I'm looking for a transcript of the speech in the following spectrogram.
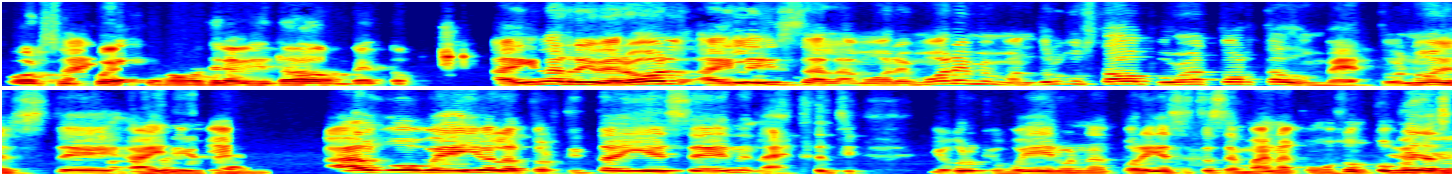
Por supuesto, vamos a ir a visitar a Don Beto. Ahí en la Riverol, ahí le dices a la More, More me mandó el Gustavo por una torta a Don Beto, ¿no? Este, ahí algo bello la tortita ISN, la, yo creo que voy a ir una por ellas esta semana, como son comidas.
